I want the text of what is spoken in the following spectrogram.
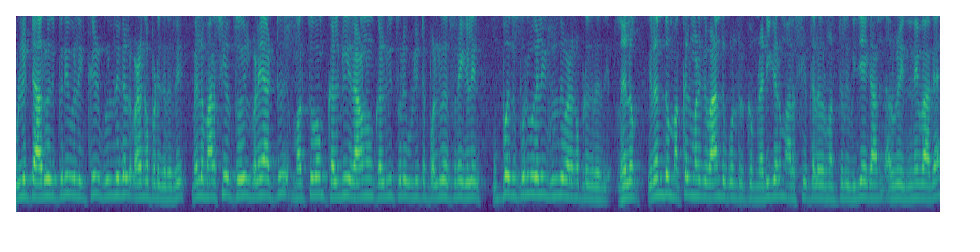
உள்ளிட்ட அறுபது பிரிவுகளின் கீழ் விருதுகள் வழங்கப்படுகிறது. மேலும் அரசியல் தொழில் விளையாட்டு மருத்துவம் கல்வி இராணுவம் கல்வித்துறை உள்ளிட்ட பல்வேறு துறைகளில் முப்பது பிரிவுகளில் விருது வழங்கப்படுகிறது. மேலும் இறந்தும் மக்கள் மனதில் வாழ்ந்து கொண்டிருக்கும் நடிகரும் அரசியல் தலைவரும் திரு. விஜயகாந்த் அவர்களின் நினைவாக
